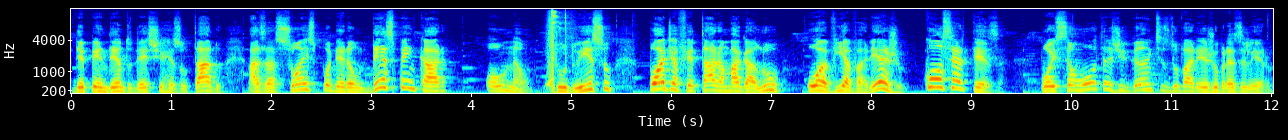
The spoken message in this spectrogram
Dependendo deste resultado, as ações poderão despencar ou não. Tudo isso pode afetar a Magalu ou a Via Varejo? Com certeza, pois são outras gigantes do varejo brasileiro.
